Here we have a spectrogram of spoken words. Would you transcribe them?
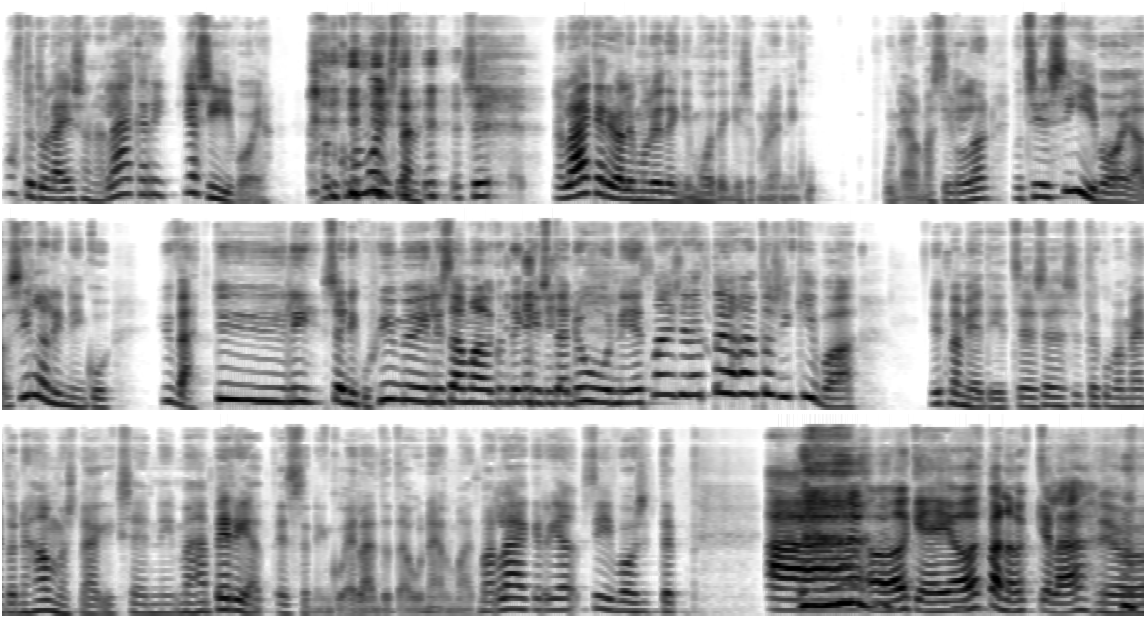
musta tulee isona lääkäri ja siivooja. Mutta kun mä muistan, se, no lääkäri oli mulla jotenkin muutenkin semmoinen niinku unelma silloin. Mutta sillä siivoojalla, sillä oli niinku hyvä tyyli, se niinku hymyili samalla, kun teki sitä duunia. Et mä olin silleen, että on tosi kivaa. Nyt mä mietin itse asiassa, että kun mä menen tuonne hammaslääkikseen, niin mähän periaatteessa niinku elän tätä unelmaa. Että mä oon lääkäri ja siivoo sitten, Ah, okei, okay, ootpa nokkelaa. joo,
